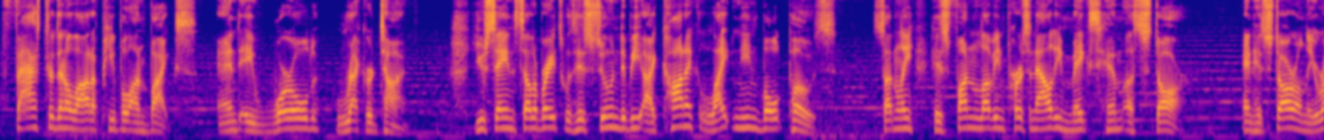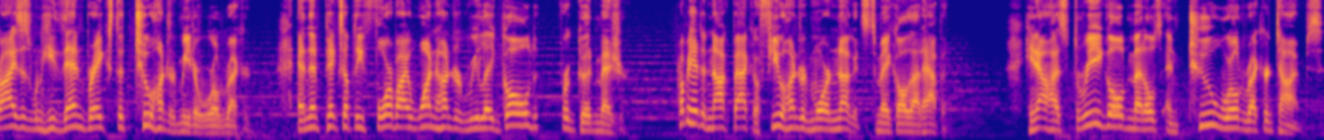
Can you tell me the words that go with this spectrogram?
faster than a lot of people on bikes, and a world record time. Usain celebrates with his soon to be iconic lightning bolt pose. Suddenly, his fun loving personality makes him a star and his star only rises when he then breaks the 200 meter world record, and then picks up the 4x100 relay gold for good measure. Probably had to knock back a few hundred more nuggets to make all that happen. He now has three gold medals and two world record times.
